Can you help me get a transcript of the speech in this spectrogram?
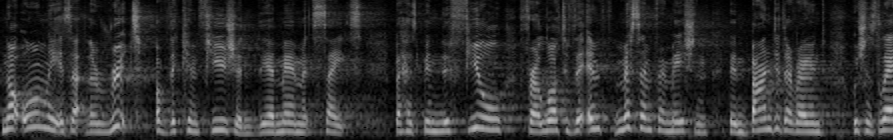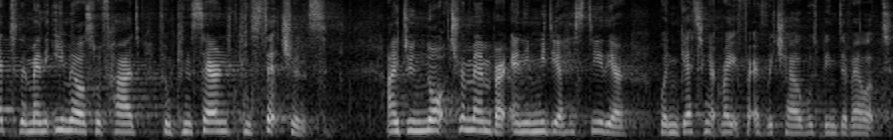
not only is at the root of the confusion the amendment cites, but has been the fuel for a lot of the misinformation being banded around, which has led to the many emails we've had from concerned constituents. I do not remember any media hysteria when getting it right for every child was being developed,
